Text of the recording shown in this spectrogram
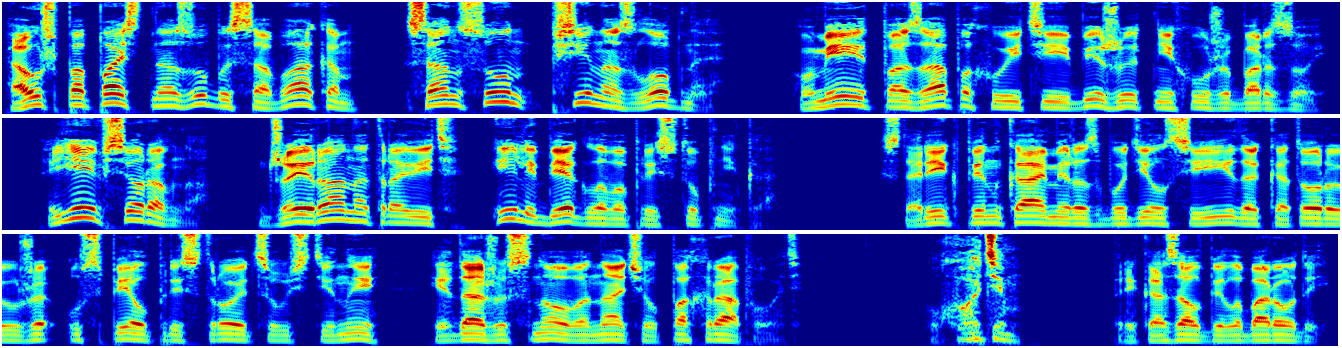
А уж попасть на зубы собакам Сансун — псина злобная. Умеет по запаху идти и бежит не хуже борзой. Ей все равно, Джейрана отравить или беглого преступника. Старик пинками разбудил Сиида, который уже успел пристроиться у стены и даже снова начал похрапывать. «Уходим», — приказал Белобородый.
